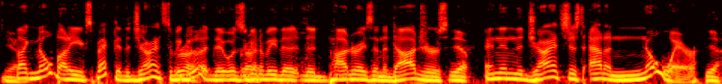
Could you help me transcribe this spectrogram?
Yeah. Like nobody expected the Giants to be Right. good. It was going to be the, the Padres and the Dodgers. Yep. And then the Giants just out of nowhere Yeah.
